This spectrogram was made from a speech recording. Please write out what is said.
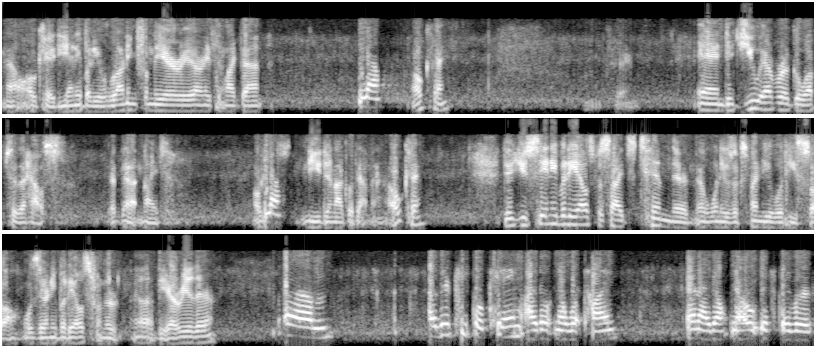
No. Okay. Do you anybody running from the area or anything like that? No. Okay. Okay. And did you ever go up to the house at that night? Or no. You did not go down there. Okay. Did you see anybody else besides Tim there uh, when he was explaining to you what he saw? Was there anybody else from the uh, the area there? Um, other people came. I don't know what time, and I don't know if they were.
